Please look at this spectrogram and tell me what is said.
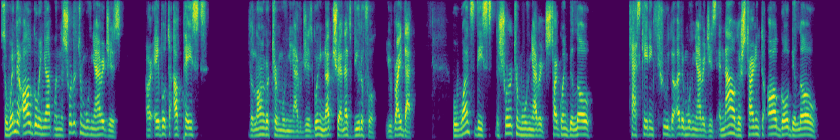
So when they're all going up, when the shorter term moving averages are able to outpace the longer term moving averages going an uptrend, that's beautiful. You ride that. But once these the shorter term moving average start going below, cascading through the other moving averages, and now they're starting to all go below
